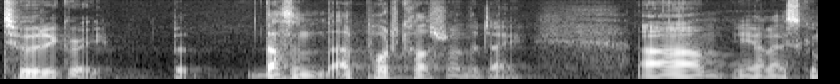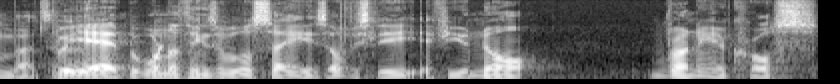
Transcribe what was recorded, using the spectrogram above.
to a degree. But that's an, a podcast for another day. Um, Yeah, let's come back to but that. yeah, but one of the things I will say is obviously if you're not running across,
